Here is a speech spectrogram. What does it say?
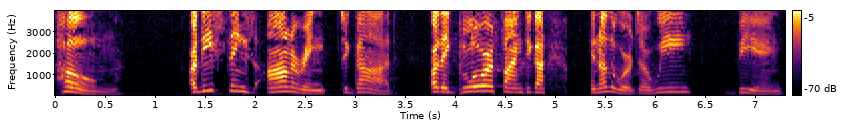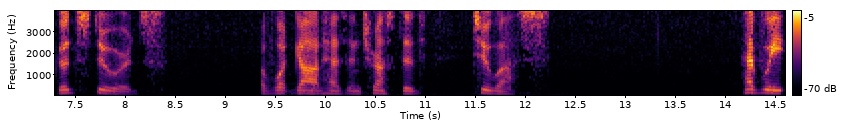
home. Are these things honoring to God? Are they glorifying to God? In other words, are we being good stewards of what God has entrusted to us? Have we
